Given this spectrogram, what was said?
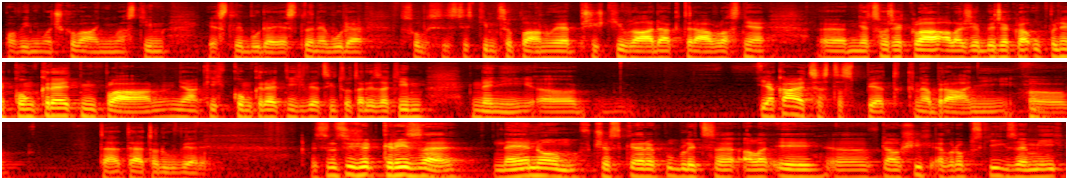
povinným očkováním a s tím, jestli bude, jestli nebude, v souvislosti s tím, co plánuje příští vláda, která vlastně uh, něco řekla, ale že by řekla úplně konkrétní plán nějakých konkrétních věcí, to tady zatím není. Uh, jaká je cesta zpět k nabrání uh, té, této důvěry? Myslím si, že krize nejenom v České republice, ale i v dalších evropských zemích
